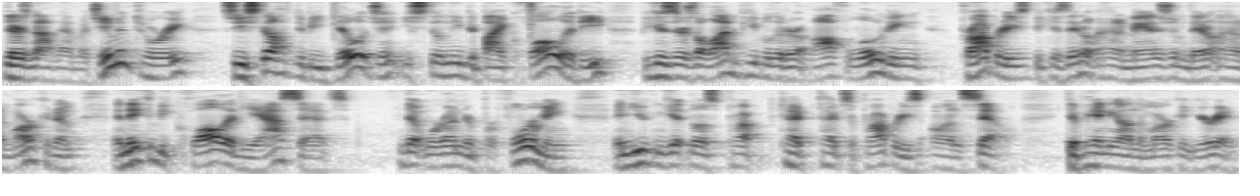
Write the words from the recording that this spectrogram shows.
there's not that much inventory. So you still have to be diligent. You still need to buy quality because there's a lot of people that are offloading properties because they don't know how to manage them, they don't know how to market them, and they can be quality assets that were underperforming, and you can get those prop- type, types of properties on sale depending on the market you're in.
